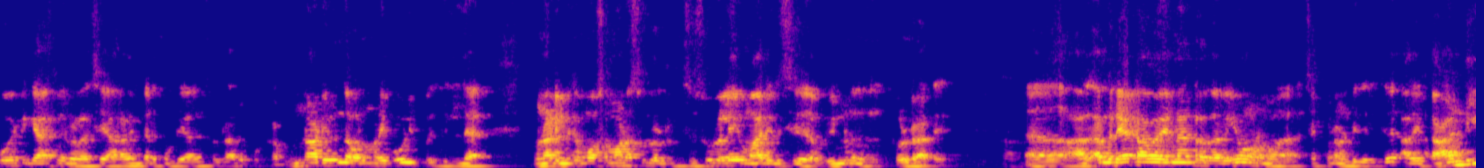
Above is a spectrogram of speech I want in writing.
போயிட்டு காஷ்மீர் வளர்ச்சி யாராலையும் தடுக்க முடியாதுன்னு சொல்றாரு. முன்னாடி இருந்த வன்முறை போல் இப்ப இது இல்ல. முன்னாடி மிக மோசமான சூழல் இருந்துச்சு. சூழலே மாறிடுச்சு அப்படின்னு சொல்றாரு. அந்த டேட்டாவை என்னன்றதையும் நம்ம செக் பண்ண வேண்டியது இருக்கு. அதை தாண்டி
